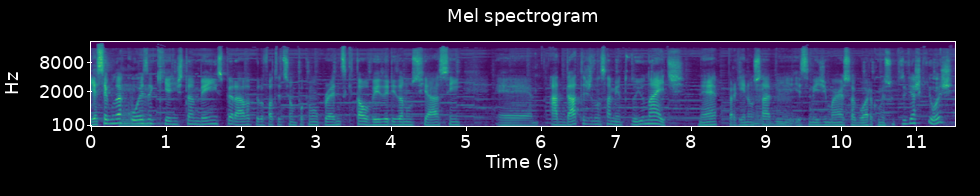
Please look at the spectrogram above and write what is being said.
E a segunda coisa que a gente também esperava, pelo fato de ser um Pokémon Presents, que talvez eles anunciassem é, a data de lançamento do Unite, né? Pra quem não sabe, esse mês de março agora começou, inclusive acho que hoje,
